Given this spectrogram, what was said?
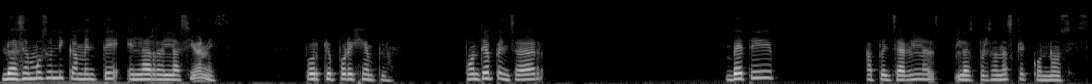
lo hacemos únicamente en las relaciones. Porque, por ejemplo, ponte a pensar, vete a pensar en las, las personas que conoces,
